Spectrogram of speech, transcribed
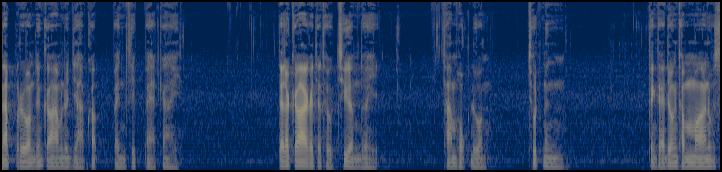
นับรวมถึงกายมนุษย์หยาบก็เป็นสิบแปดกาย แต่ละกายก็จะถูกเชื่อมด้วยทำหกดวง ชุดหนึ่งตั้งแต่ดวงธรรมานุปัสส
